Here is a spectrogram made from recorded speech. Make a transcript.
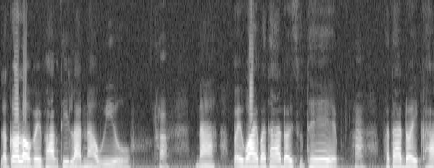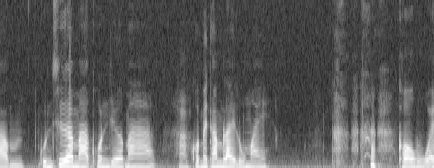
แล้วก็เราไปพักที่ร้านนาวิวค่ะ นะ ไปไหว้พระธาตุดอยสุเทพค่ะพระธาตุดอยคำคุณเชื่อมะคนเยอะมาก ค่ะ คนไปทำอะไรรู้ไหม ขอหวย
